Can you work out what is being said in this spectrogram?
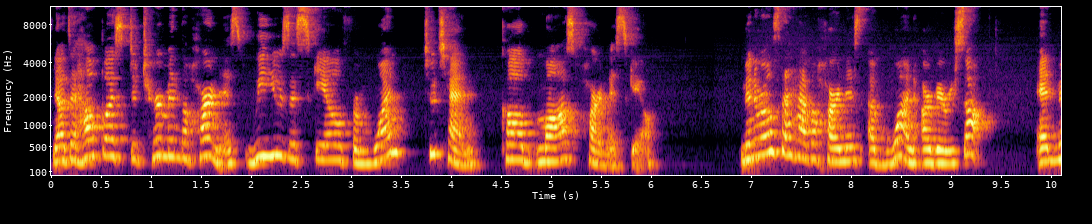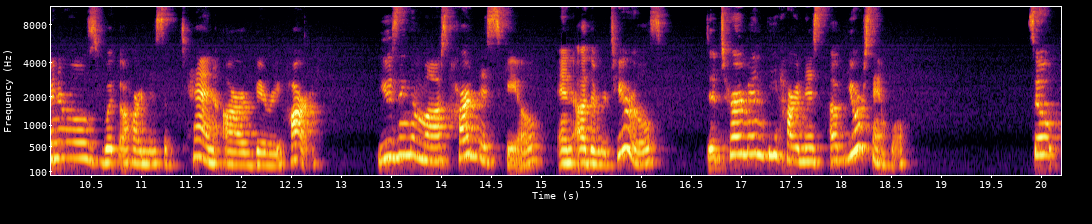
Now, to help us determine the hardness, we use a scale from 1 to 10 called Mohs Hardness Scale. Minerals that have a hardness of 1 are very soft, and minerals with a hardness of 10 are very hard. Using the Mohs Hardness Scale and other materials, determine the hardness of your sample. So,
